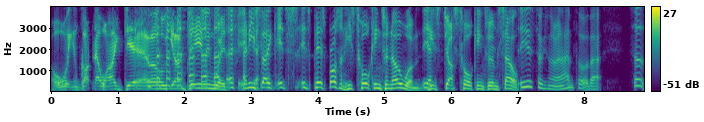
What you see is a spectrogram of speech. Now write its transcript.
Oh, you've got no idea who you're dealing with. And he's like, It's it's Pierce Brosnan. He's talking to no one. Yes. He's just talking to himself. He is talking to no one. I hadn't thought of that. So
